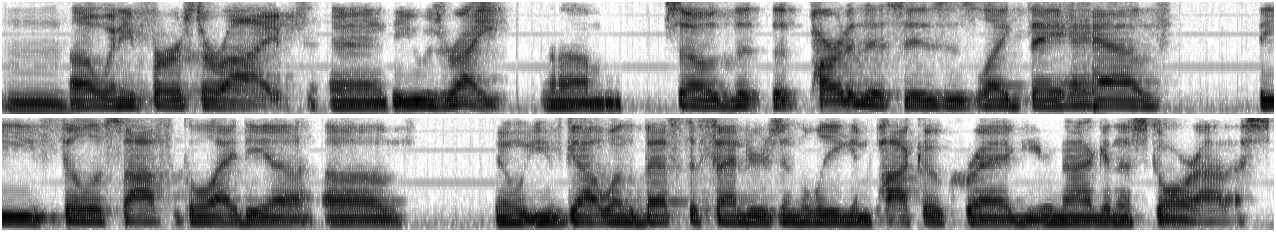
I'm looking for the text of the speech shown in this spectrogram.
uh, when he first arrived. And he was right. Um, so the, the part of this is, is like they have the philosophical idea of, you know, you've got one of the best defenders in the league in Paco Craig. You're not going to score on us.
